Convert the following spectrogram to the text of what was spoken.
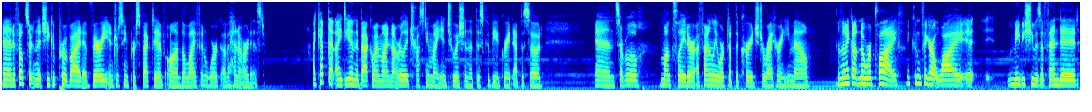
and I felt certain that she could provide a very interesting perspective on the life and work of a henna artist. I kept that idea in the back of my mind, not really trusting my intuition that this could be a great episode. And several months later, I finally worked up the courage to write her an email and then I got no reply. I couldn't figure out why. It, it maybe she was offended.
